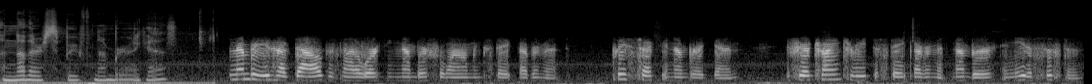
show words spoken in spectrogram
another spoof number, I guess. The number you have dialed is not a working number for Wyoming State Government. Please check your number again. If you're trying to reach a state government number and need assistance,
